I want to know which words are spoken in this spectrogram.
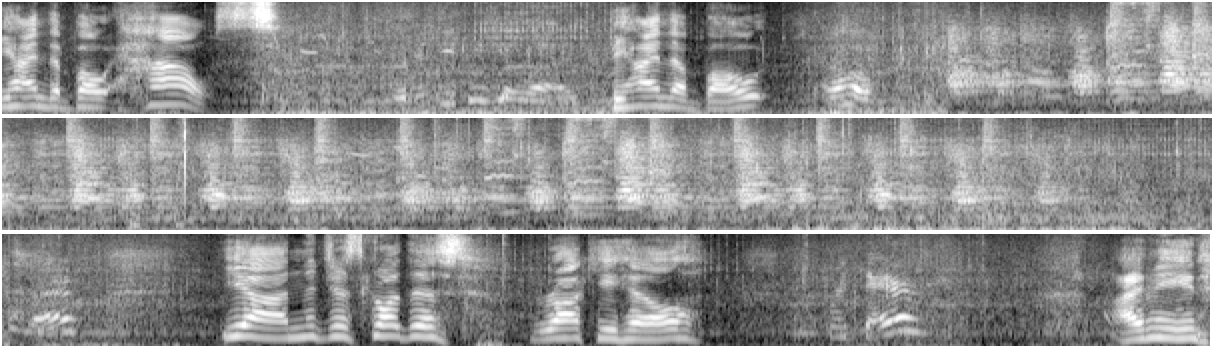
Behind the boat house. What did you think it was? Behind the boat. Oh. Left? Yeah, and then just go up this rocky hill. Right there? I mean,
